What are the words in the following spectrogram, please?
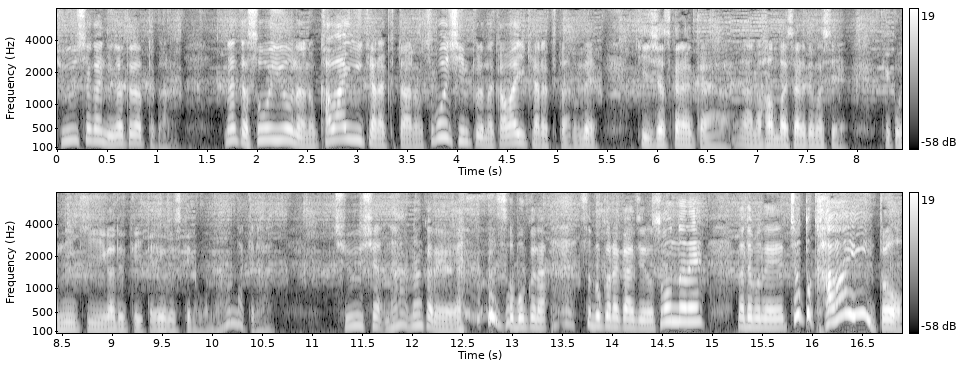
注射が苦手だったから。なんかそういうようなの、可愛いキャラクターの、すごいシンプルな可愛いキャラクターのね、T シャツかなんか、あの、販売されてまして、結構人気が出ていたようですけども、なんだっけな、注射、な、なんかね、素朴な、素朴な感じの、そんなね、まあでもね、ちょっと可愛いと、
